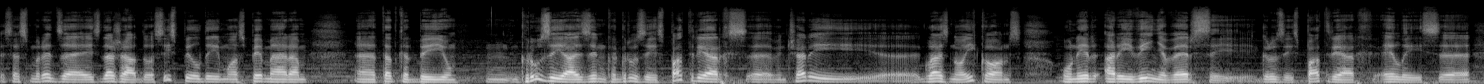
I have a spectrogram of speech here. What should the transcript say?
es esmu redzējis dažādos izpildījumos, piemēram, tad, kad biju Grūzijā es zinu, ka Grūzijas patriarhs eh, viņš arī eh, glezno ikonas, un ir arī viņa versija, Grūzijas patriarha Elijas eh,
